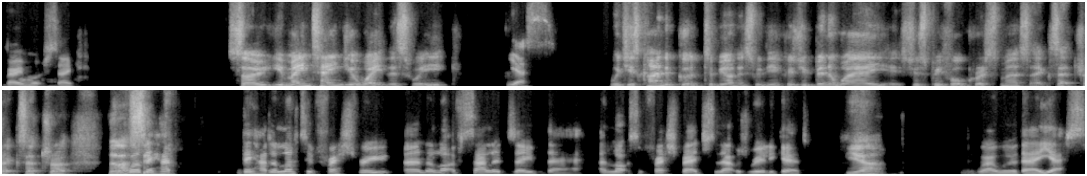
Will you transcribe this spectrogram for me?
very oh. much Oh. so. So you maintained your weight this week, Yes, which is kind of good to be honest with you, because you've been away, it's just before Christmas, etc. etc. The last well, they had they had a lot of fresh fruit and a lot of salads over there, and lots of fresh veg, so that was really good yeah. while we were there. Yes,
